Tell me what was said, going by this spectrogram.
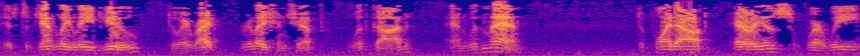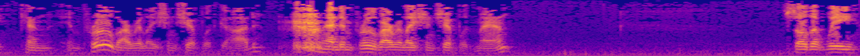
is to gently lead you to a right relationship with God and with man, to point out areas where we can improve our relationship with God and improve our relationship with man, so that we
